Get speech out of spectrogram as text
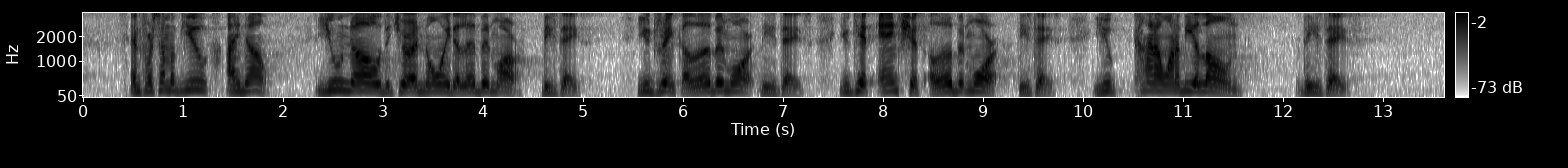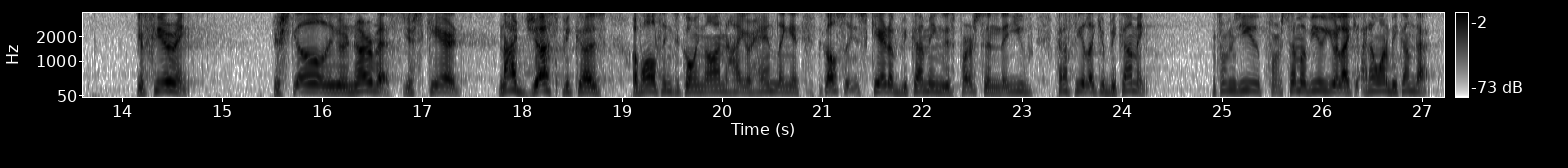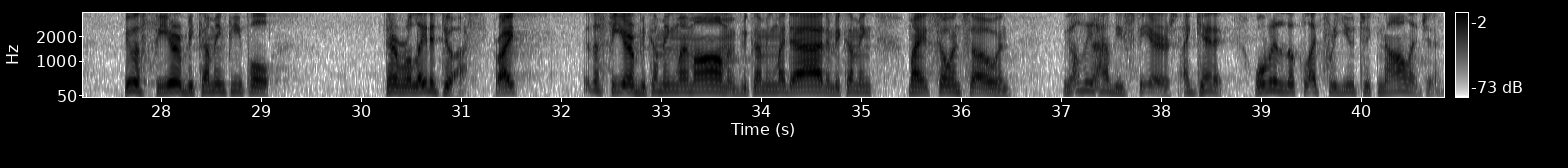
And for some of you, I know. You know that you're annoyed a little bit more these days. You drink a little bit more these days. You get anxious a little bit more these days. You kind of want to be alone these days. You're fearing. You're still you're nervous, you're scared. Not just because of all the things going on how you're handling it, but also you're scared of becoming this person that you kind of feel like you're becoming. And from you, for some of you, you're like, I don't want to become that. You have a fear of becoming people that are related to us, right? There's a fear of becoming my mom and becoming my dad and becoming my so and so. And we all have these fears. I get it. What would it look like for you to acknowledge it,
